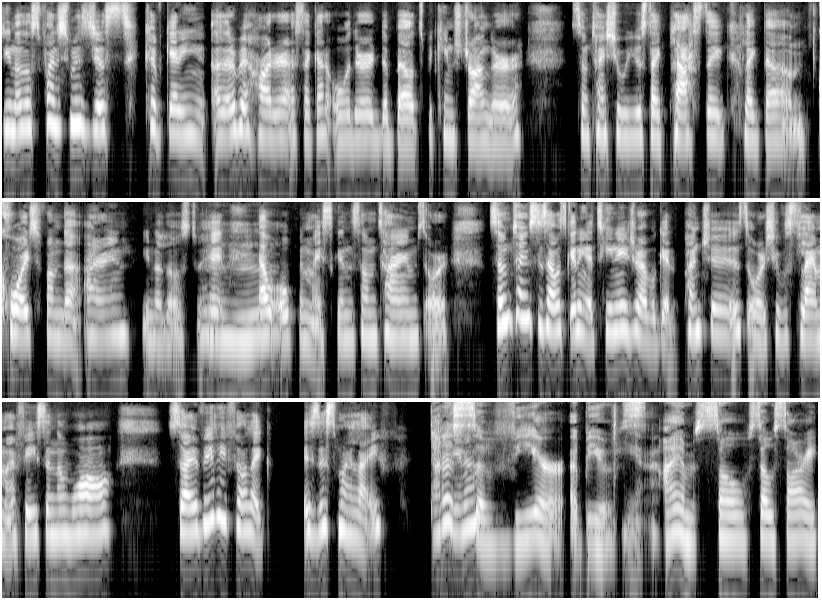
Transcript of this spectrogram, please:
you know, those punishments just kept getting a little bit harder as I got older. The belts became stronger. sometimes she would use like plastic, like the um, cords from the iron, you know, those to hit. Mm-hmm. That would open my skin sometimes. Or sometimes, since I was getting a teenager, I would get punches or she would slam my face in the wall. So I really felt like, is this my life? That is you know? severe abuse. Yeah. I am so, so sorry.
